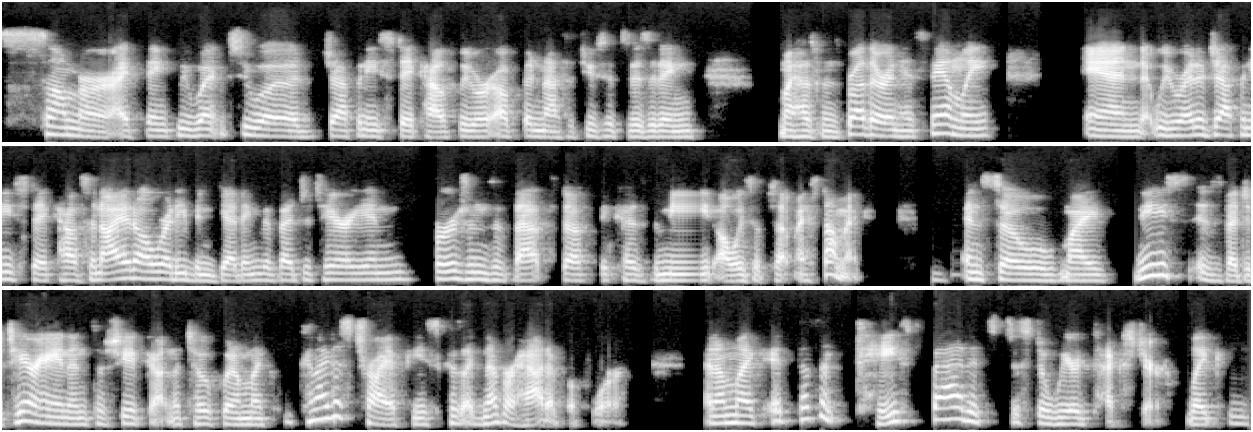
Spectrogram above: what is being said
summer, I think we went to a Japanese steakhouse. We were up in Massachusetts visiting my husband's brother and his family. And we were at a Japanese steakhouse, and I had already been getting the vegetarian versions of that stuff because the meat always upset my stomach. And so my niece is vegetarian, and so she had gotten the tofu. And I'm like, can I just try a piece? Because I'd never had it before. And I'm like, it doesn't taste bad. It's just a weird texture. Like, Mm.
